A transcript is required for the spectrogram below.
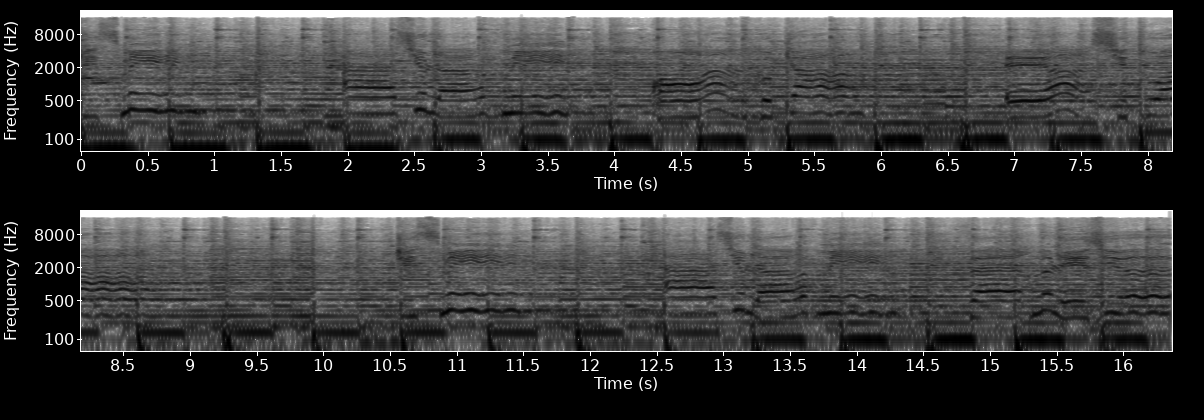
Kiss you.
